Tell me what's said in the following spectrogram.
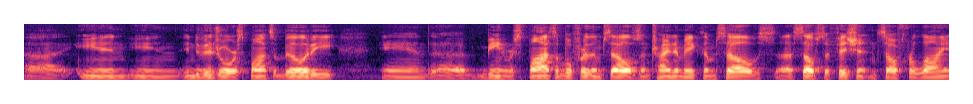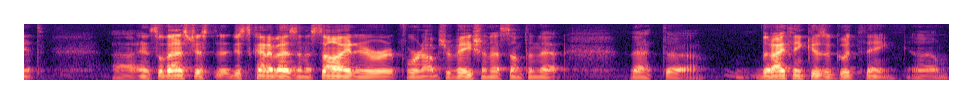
uh, in in individual responsibility and uh, being responsible for themselves and trying to make themselves uh, self-sufficient and self-reliant. Uh, and so that's just uh, just kind of as an aside or for an observation. That's something that that uh, that I think is a good thing. Um,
